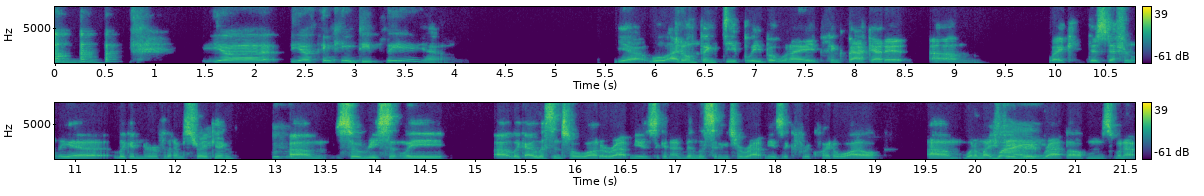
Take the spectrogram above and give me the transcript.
Mhm. You're you're thinking deeply. Yeah. Yeah. Well, I don't think deeply, but when I think back at it, um, like there's definitely a like a nerve that I'm striking. Mhm. Um, so recently, uh, like I listen to a lot of rap music, and I've been listening to rap music for quite a while. Um, one of my favorite rap albums when I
